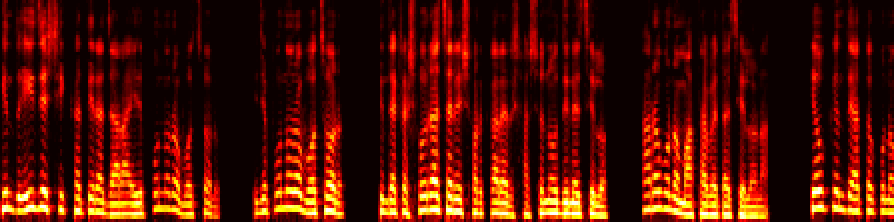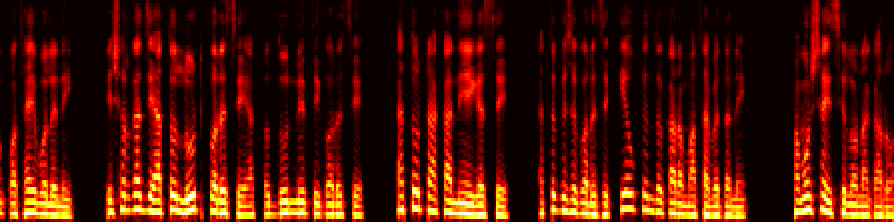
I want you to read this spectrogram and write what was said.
কিন্তু এই যে শিক্ষার্থীরা যারা এই যে ১৫ বছর, এই যে ১৫ বছর কিন্তু একটা স্বৈরাচারী সরকারের শাসনের অধীনে ছিল, কারও কোনো মাথা ব্যথা ছিল না। কেউ কিন্তু এত কোনো কথাই বলেনি। এই সরকার যে এত লুট করেছে, এত দুর্নীতি করেছে, এত টাকা নিয়ে গেছে, এত কিছু করেছে, কেউ কিন্তু কারও মাথা ব্যথা নেই। সমস্যাই ছিল না কারও।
